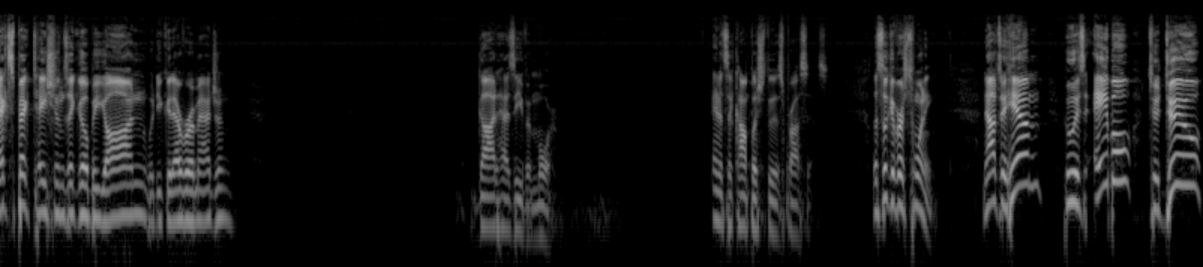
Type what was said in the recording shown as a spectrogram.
expectations that go beyond what you could ever imagine. God has even more. And it's accomplished through this process. Let's look at verse 20. Now, to him who is able to do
